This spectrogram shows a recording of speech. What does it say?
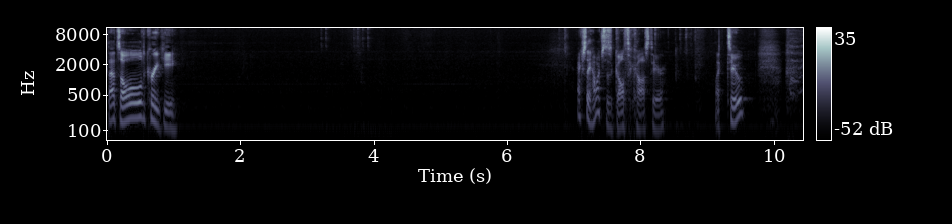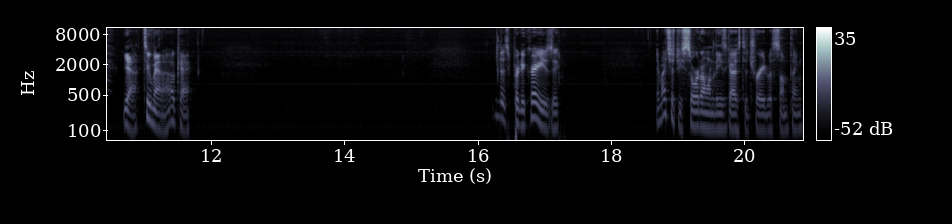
That's old creaky. Actually, how much does Ghalta cost here? Like two? yeah, two mana. Okay. That's pretty crazy. It might just be sword on one of these guys to trade with something.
